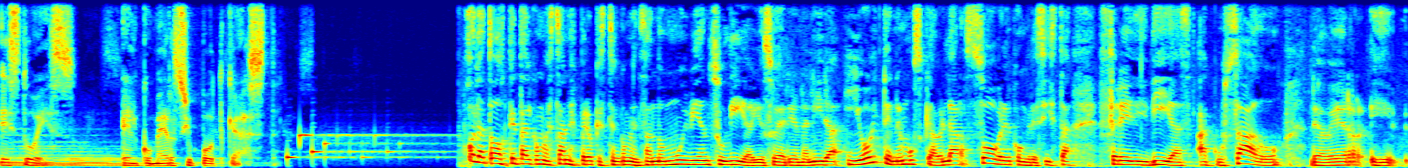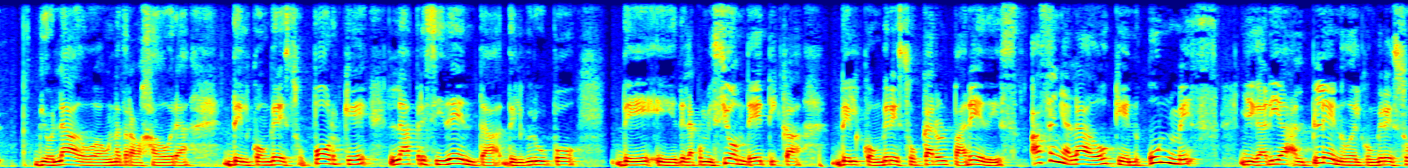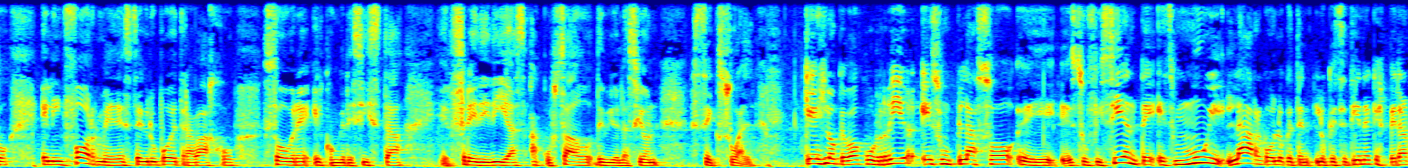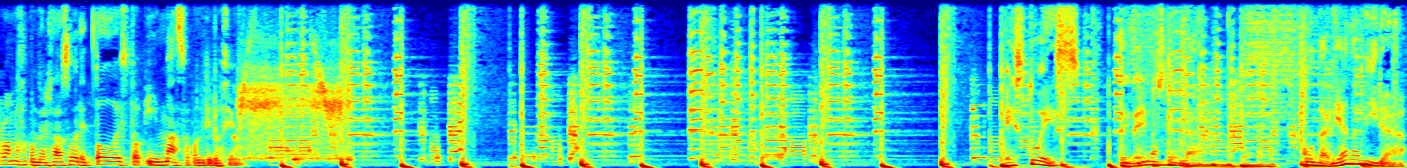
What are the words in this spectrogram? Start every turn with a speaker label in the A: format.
A: Esto es El Comercio Podcast.
B: Hola a todos, ¿qué tal? ¿Cómo están? Espero que estén comenzando muy bien su día. Yo soy Ariana Lira y hoy tenemos que hablar sobre el congresista Freddy Díaz, acusado de haber eh, violado a una trabajadora del Congreso, porque la presidenta del grupo de, eh, de, la Comisión de Ética del Congreso, Carol Paredes, ha señalado que en un mes llegaría al Pleno del Congreso el informe de este grupo de trabajo sobre el congresista eh, Freddy Díaz acusado de violación sexual qué es lo que va a ocurrir, es un plazo eh, eh, suficiente, es muy largo lo que, lo que se tiene que esperar. Vamos a conversar sobre todo esto y más a continuación.
A: Esto es Tenemos que hablar con Ariana Lira.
